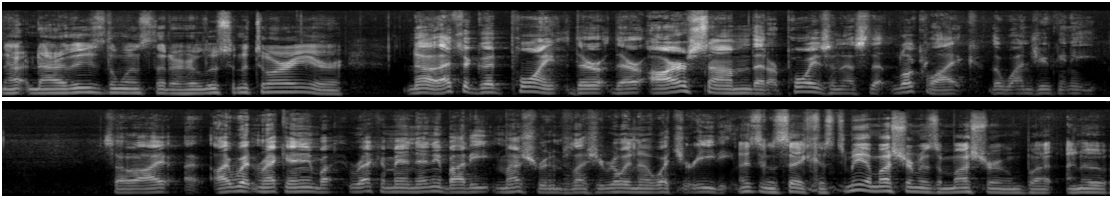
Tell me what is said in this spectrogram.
Now, now are these the ones that are hallucinatory or? No, that's a good point. There, there are some that are poisonous that look like the ones you can eat. So I, I- I wouldn't recommend anybody, recommend anybody eating mushrooms unless you really know what you're eating. I was going to say because to me a mushroom is a mushroom, but I know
